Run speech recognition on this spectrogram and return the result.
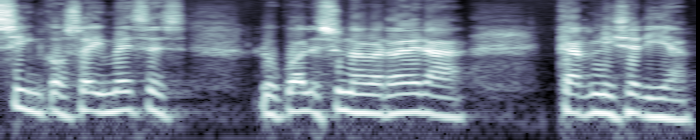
cinco o seis meses, lo cual es una verdadera carnicería.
